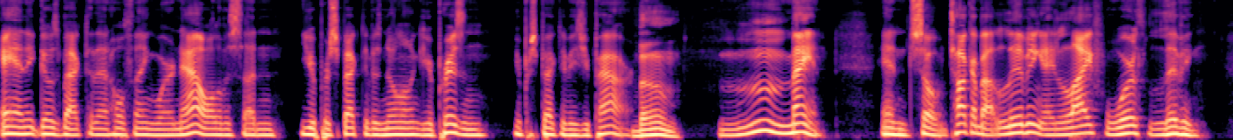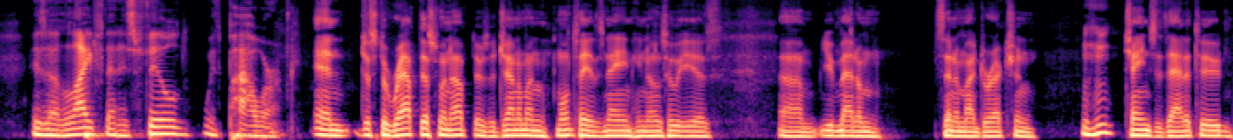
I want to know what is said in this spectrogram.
And it goes back to that whole thing where now all of a sudden your perspective is no longer your prison, your perspective is your power. Boom. Mm, man. And so talk about living a life worth living is a life that is filled with power. And just to wrap this one up, there's a gentleman, won't say his name. He knows who he is. Um, you met him, sent him my direction, Mm-hmm. changed his attitude.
